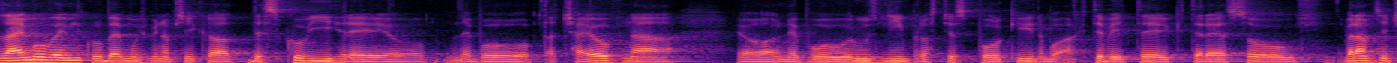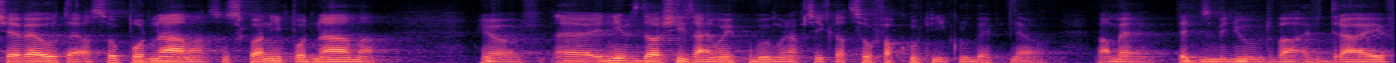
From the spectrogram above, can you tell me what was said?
Zájmovým klubem může být například deskové hry, jo, nebo ta čajovna, jo, nebo různý prostě spolky nebo aktivity, které jsou v rámci ČVUT a jsou pod náma, jsou schovaný pod náma. Jo. Eh, jedním z dalších zájmových klubů například jsou fakultní kluby. Jo. Máme, teď zmiňuji dva F-Drive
